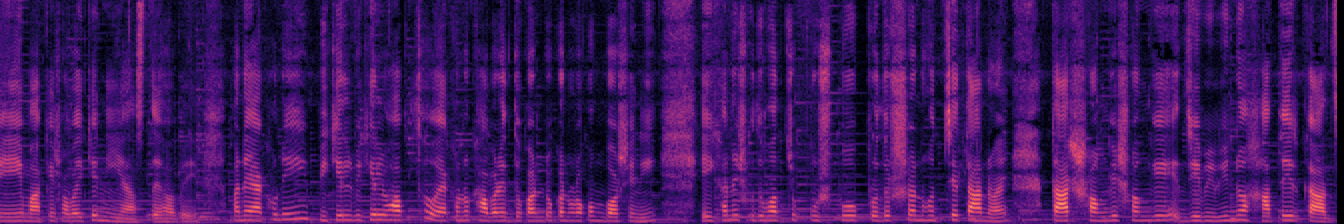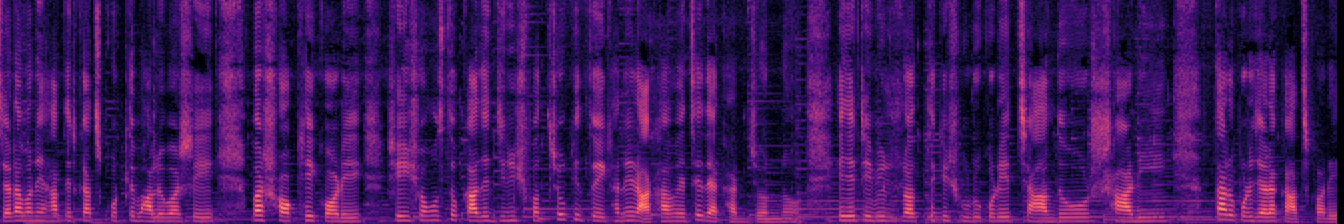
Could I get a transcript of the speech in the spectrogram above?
মেয়ে, মাকে সবাইকে নিয়ে আসতে হবে। মানে এখন এই বিকেল বিকেল ভাব তো এখনও খাবারের দোকান টোকান ওরকম বসেনি। এইখানে শুধুমাত্র পুষ্প প্রদর্শন হচ্ছে তা নয়, তার সঙ্গে সঙ্গে যে বিভিন্ন হাতের কাজ, যারা মানে হাতের কাজ করতে ভালোবাসে বা শখে করে, সেই সমস্ত কাজের জিনিসপত্রও কিন্তু এখানে রাখা হয়েছে দেখার জন্য। এই যে টেবিল ক্লথ থেকে শুরু করে চাদর, শাড়ি তার উপরে যারা কাজ করে,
